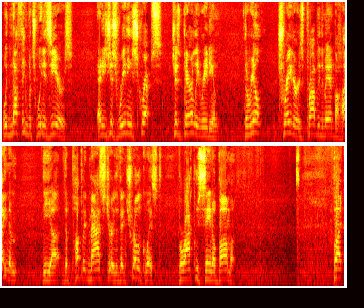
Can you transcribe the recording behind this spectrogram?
with nothing between his ears. And he's just reading scripts, just barely reading them. The real traitor is probably the man behind him, the, uh, the puppet master, the ventriloquist, Barack Hussein Obama. But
